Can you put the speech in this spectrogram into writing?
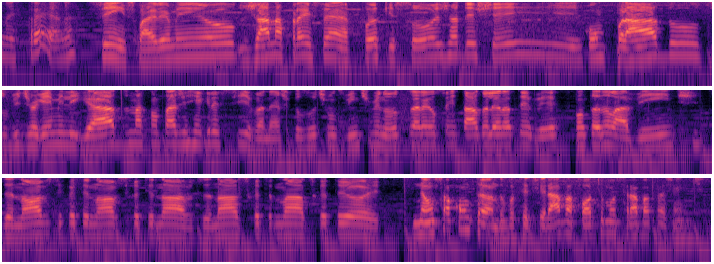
na estreia, né? Sim, Spider-Man eu já na pré-estreia, fã que sou, já deixei comprado o videogame ligado na contagem regressiva, né? Acho que os últimos 20 minutos era eu sentado olhando a TV, contando lá 20, 19, 59, 59, 19, 59, 58. Não só contando, você tirava a foto e mostrava pra gente.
